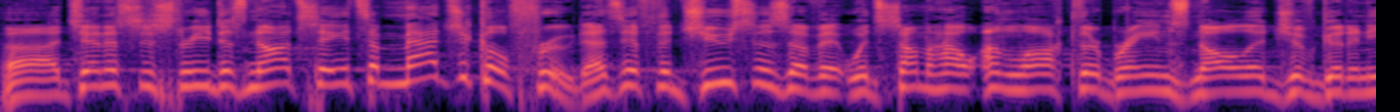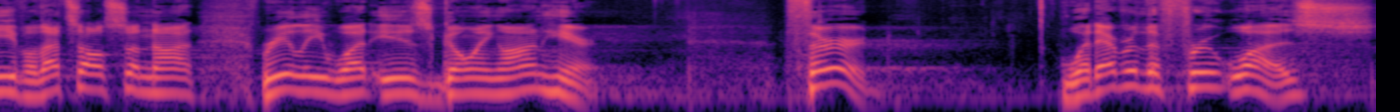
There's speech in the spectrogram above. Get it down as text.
Uh, Genesis 3 does not say it's a magical fruit, as if the juices of it would somehow unlock their brain's knowledge of good and evil. That's also not really what is going on here. Third, whatever the fruit was,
